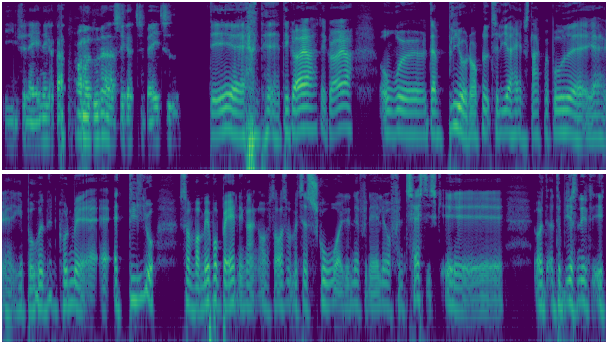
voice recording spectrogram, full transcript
i finalen, ikke? og der kommer du der sikkert tilbage i tiden. Det, øh, det, det gør jeg, det gør jeg. Og øh, der bliver jo nok nødt til lige at have en snak med både, øh, ja, ikke både, men kun med øh, Adilio, som var med på banen en gang, og så også var med til at score i den her finale. Det var fantastisk. Øh, og det bliver sådan et, et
